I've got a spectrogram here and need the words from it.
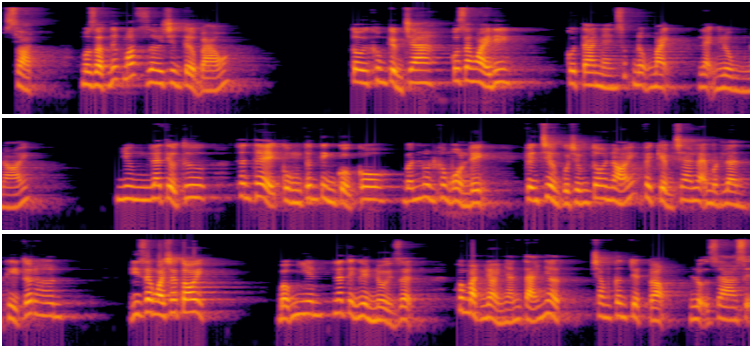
Soạt, một giọt nước mắt rơi trên tờ báo. Tôi không kiểm tra, cô ra ngoài đi. Cô ta nén xúc động mạnh, lạnh lùng nói. Nhưng la tiểu thư, thân thể cùng tâm tình của cô vẫn luôn không ổn định viện trưởng của chúng tôi nói phải kiểm tra lại một lần thì tốt hơn. Đi ra ngoài cho tôi. Bỗng nhiên, lan tịnh uyển nổi giận, khuôn mặt nhỏ nhắn tái nhợt, trong cơn tuyệt vọng lộ ra sự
